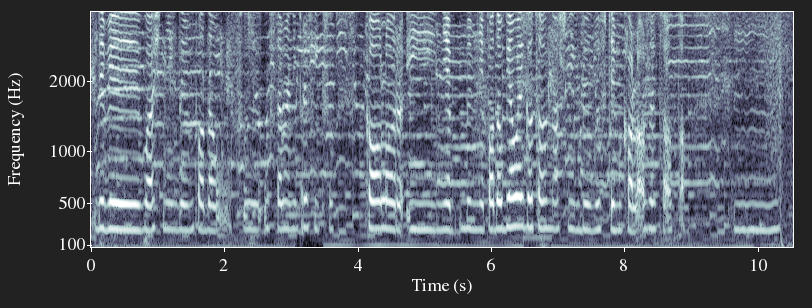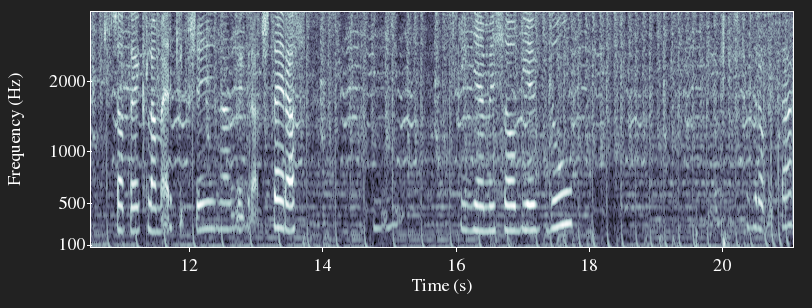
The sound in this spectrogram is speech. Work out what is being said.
Gdyby właśnie, gdybym podał w ustawieniu prefiksu kolor i nie, bym nie podał białego, to nasz nick byłby w tym kolorze, co to. Mm, co te klamerki przy nazwie gracz. Teraz mm, idziemy sobie w dół. Zrobię tak.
